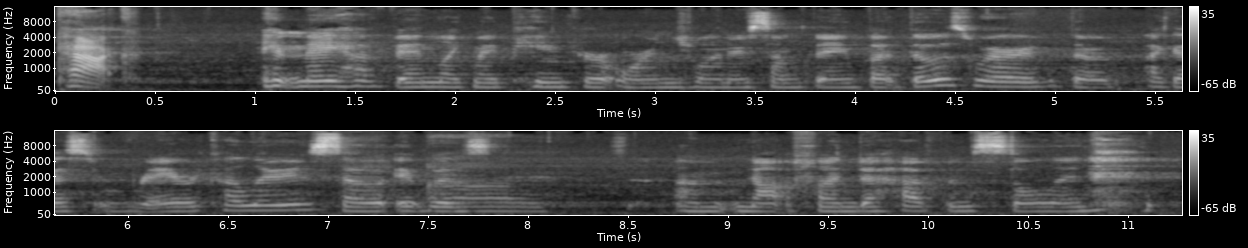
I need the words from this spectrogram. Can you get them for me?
pack. It may have been like my pink or orange one or something, but those were the I guess rare colors, so it was oh. um, not fun to have them stolen.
